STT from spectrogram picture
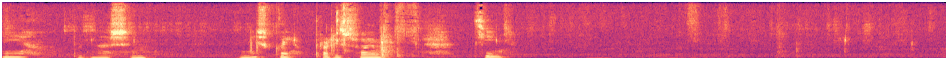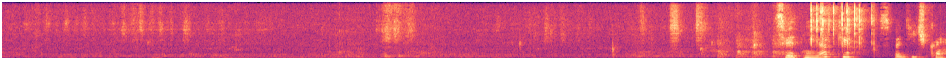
и под нашим мишкой прорисуем тень. Цвет не яркий, с водичкой.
